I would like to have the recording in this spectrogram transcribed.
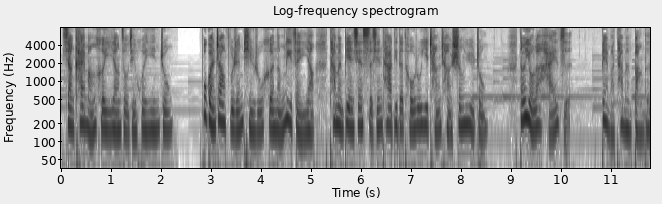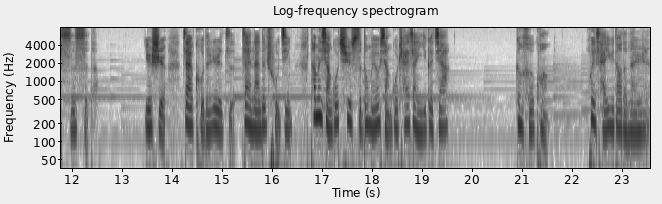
像开盲盒一样走进婚姻中，不管丈夫人品如何，能力怎样，她们便先死心塌地地投入一场场生育中，等有了孩子，便把他们绑得死死的。于是，再苦的日子，再难的处境，他们想过去死，都没有想过拆散一个家。更何况，慧才遇到的男人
